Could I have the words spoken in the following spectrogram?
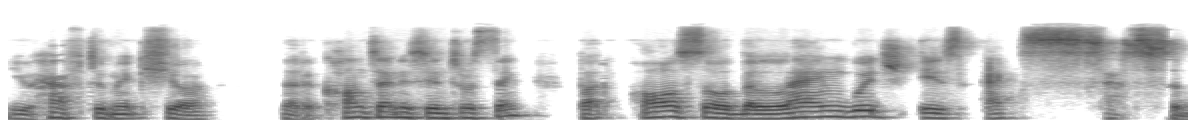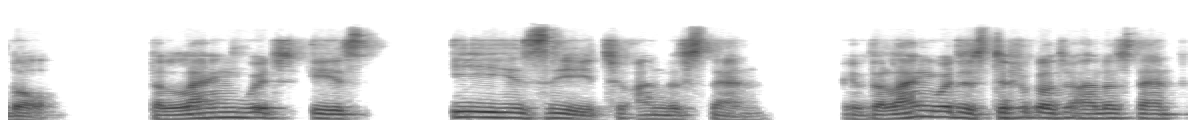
you have to make sure that the content is interesting, but also the language is accessible. The language is easy to understand. If the language is difficult to understand,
